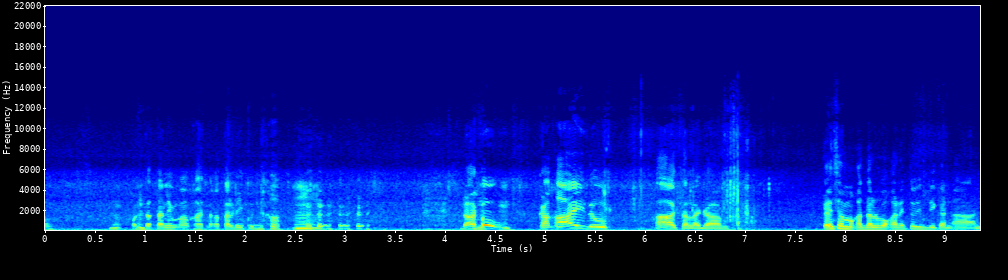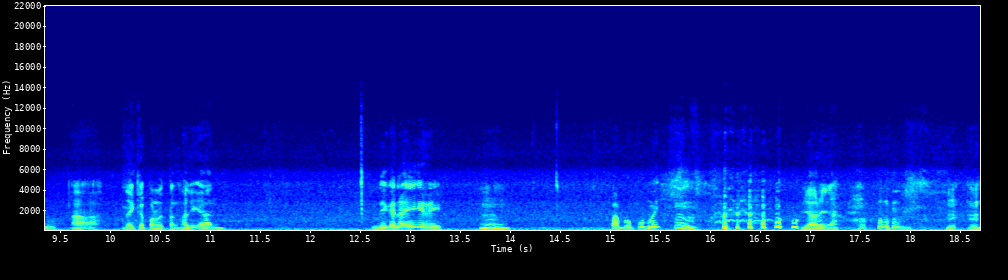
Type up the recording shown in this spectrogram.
oh. Mm. Pagtatanim mo kahit nakatalikod na. Mm. Lalo, kakain oh. Ah, talagang. Kaya sa makadalwa ka nito, hindi ka na ano, Ah, ah. Dahil ka pang nagtanghalian. hindi ka na iiri. Mm. Pag upo mo, mm. Yari na. Mm-mm.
